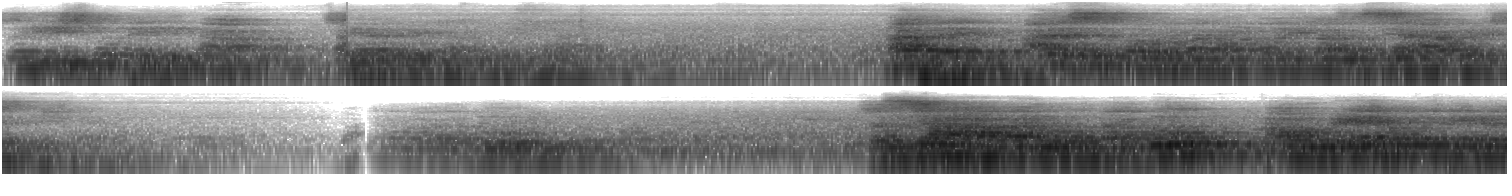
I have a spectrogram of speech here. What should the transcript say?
ಸಹಿಷ್ಣುತೆಯಿಂದ ಇರಬೇಕಾಗುವುದಿಲ್ಲ ಆದರೆ ಆರ್ ಎಸ್ ಎಸ್ ಅವರು ಮಾಡ್ತಾರೆ ಇಲ್ಲ ಸಸ್ಯಾಹಾರವೇ ಶ್ರೇಷ್ಠ ಸಸ್ಯಾಹಾರ ಅನ್ನುವಂಥದ್ದು ನಾವು ಬೆಳೆ ಪದ್ಧತಿಗಳಲ್ಲಿ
